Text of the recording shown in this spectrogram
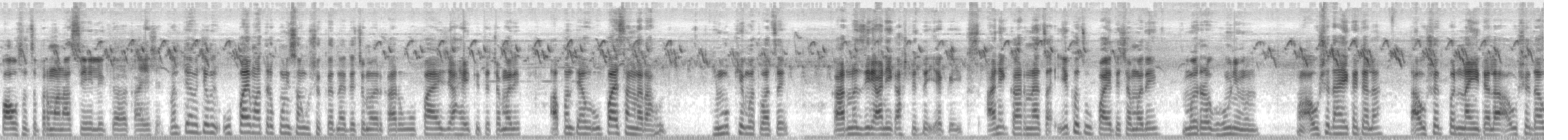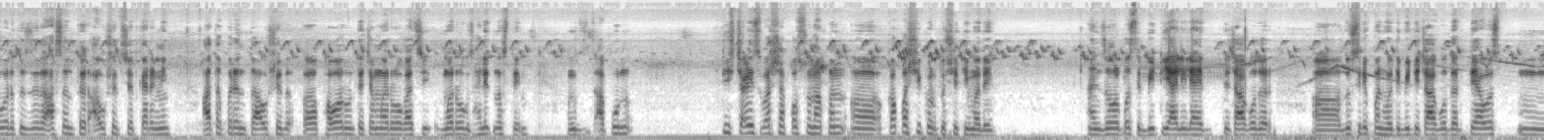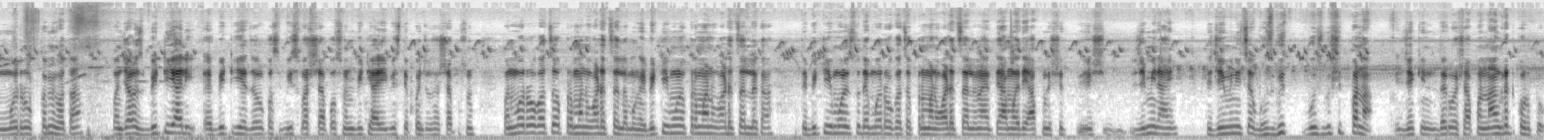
पावसाचं प्रमाण असेल का काय असेल. पण त्याच्यामध्ये उपाय मात्र कोणी सांगू शकत नाही त्याच्यामध्ये. कारण उपाय जे आहे ते त्याच्यामध्ये आपण त्यावर उपाय सांगणार आहोत. हे मुख्य महत्त्वाचं आहे. कारणं जरी अनेक असले तर एक एक- अनेक कारणाचा एकच उपाय त्याच्यामध्ये मग रोग होऊ नये म्हणून. मग औषध आहे का त्याला? तर औषध पण नाही त्याला. औषधावरच जर असेल तर औषध शेतकऱ्यांनी आतापर्यंत औषध फवारून त्याच्यामुळे रोगाची मर रोग झालेच नसते. मग आपण तीस चाळीस वर्षापासून आपण कपाशी करतो शेतीमध्ये. आणि जवळपास बी टी आलेली आहेत त्याच्या अगोदर दुसरी पण होती बी टीच्या अगोदर. त्यावेळेस मर रोग कमी होता. पण ज्यावेळेस बी टी आली बी टी जवळपास वीस वर्षापासून बी टी आली वीस ते पंचवीस वर्षापासून पण मर रोगाचं प्रमाण वाढत चाललं. मग बी टीमुळे प्रमाण वाढत चाललं का? तर बी टीमुळे सुद्धा मर रोगाचं प्रमाण वाढत चाललं नाही. त्यामध्ये आपली शेत जमीन आहे. ते जमिनीचं भुसभीत भुसभुशीतपणा जे की दरवर्षी आपण नांगरट करतो.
